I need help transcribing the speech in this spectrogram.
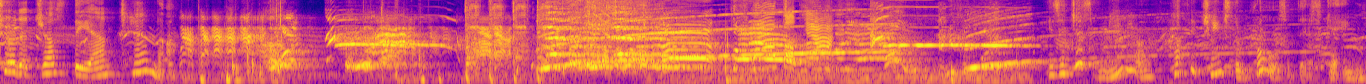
should adjust the antenna. Is it just me, or have they changed the rules of this game?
